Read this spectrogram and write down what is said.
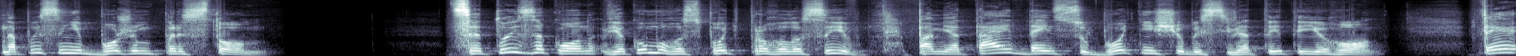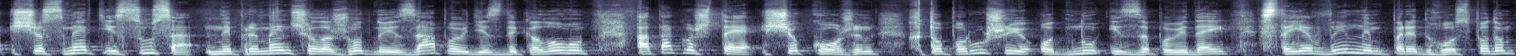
написані Божим перстом. Це той закон, в якому Господь проголосив: пам'ятай день суботній, щоби святити його. Те, що смерть Ісуса не применшила жодної заповіді з декалогу, а також те, що кожен, хто порушує одну із заповідей, стає винним перед Господом,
